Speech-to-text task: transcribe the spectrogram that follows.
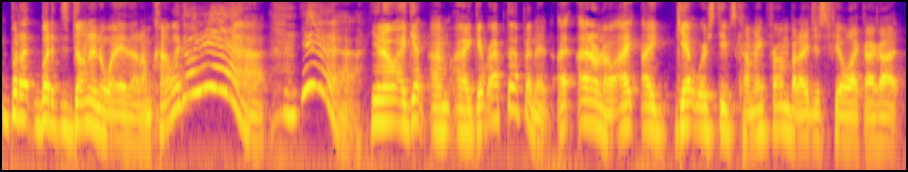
but but it's done in a way that I'm kind of like oh yeah yeah you know I get um, I get wrapped up in it. I, I don't know I I get where Steve's coming from, but I just feel like I got.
